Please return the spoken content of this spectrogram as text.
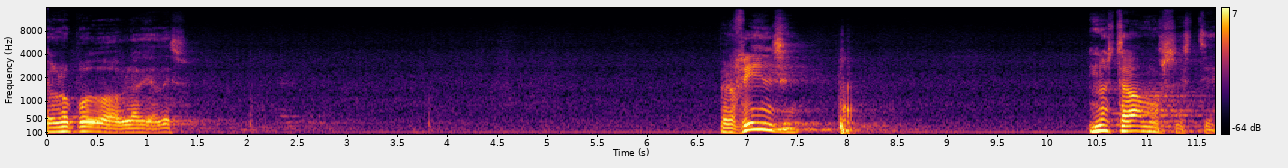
Pero no puedo hablar ya de eso. Pero fíjense, no estábamos este,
